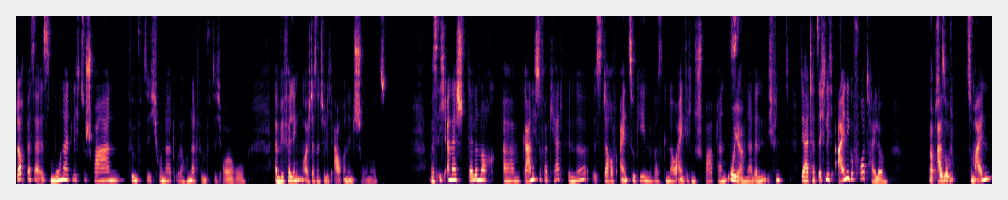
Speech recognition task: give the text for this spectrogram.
doch besser ist, monatlich zu sparen, 50, 100 oder 150 Euro. Ähm, wir verlinken euch das natürlich auch in den Shownotes. Was ich an der Stelle noch ähm, gar nicht so verkehrt finde, ist darauf einzugehen, was genau eigentlich ein Sparplan ist. Oh ja. Ne? Denn ich finde, der hat tatsächlich einige Vorteile. Absolut. Also zum einen,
